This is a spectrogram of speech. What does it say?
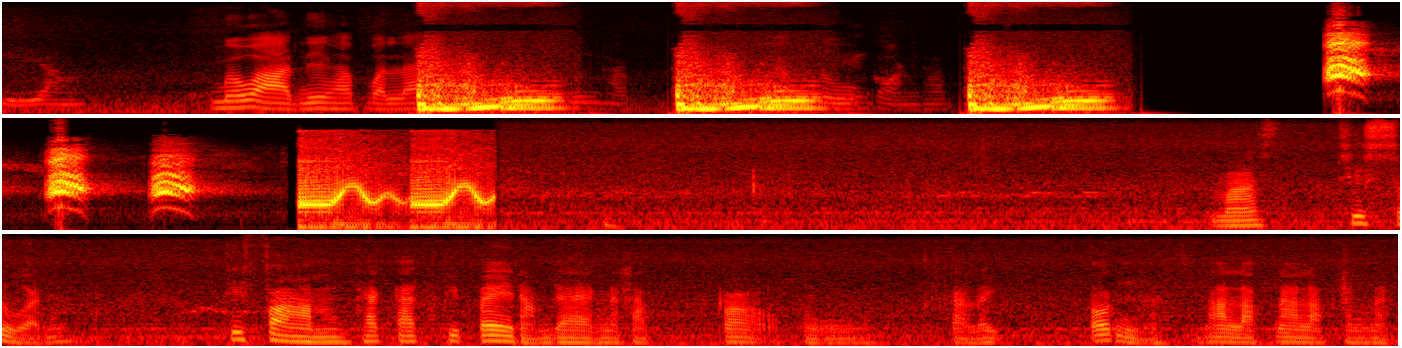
หรือยัง เมื่อวานนี้ครับวันแรก เพิ่ง มาที่สวนที่ฟาร์มแคคตัสพี่เป้หนามแดงนะครับ ก็โอ้โหแต่ละต้นน่ารักน่ารักทั้งนั้น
